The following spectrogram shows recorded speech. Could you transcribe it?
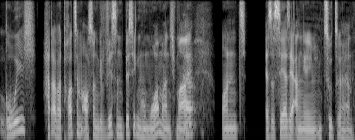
ruhig, hat aber trotzdem auch so einen gewissen bissigen Humor manchmal. Ja. Und es ist sehr, sehr angenehm, ihm zuzuhören.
